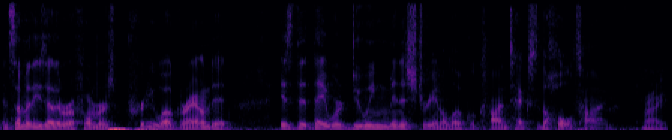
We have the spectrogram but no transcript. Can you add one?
and some of these other reformers pretty well grounded is that they were doing ministry in a local context the whole time. Right.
